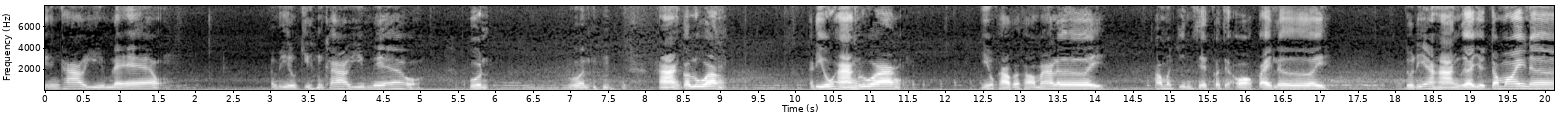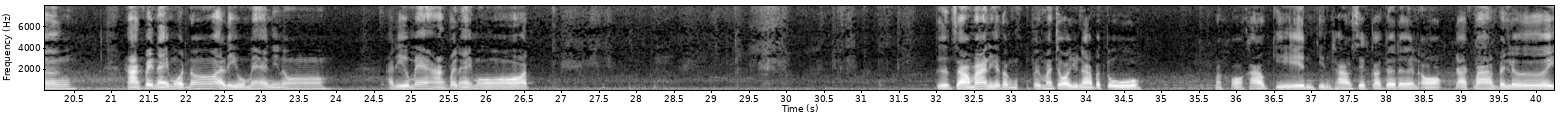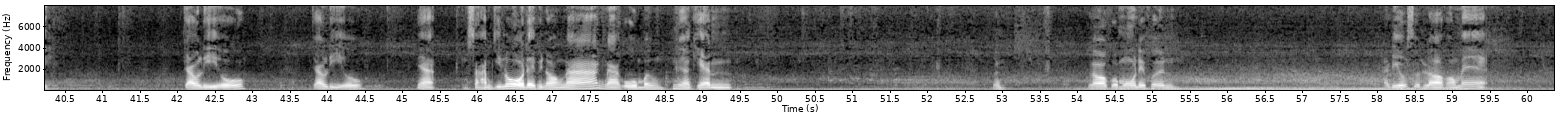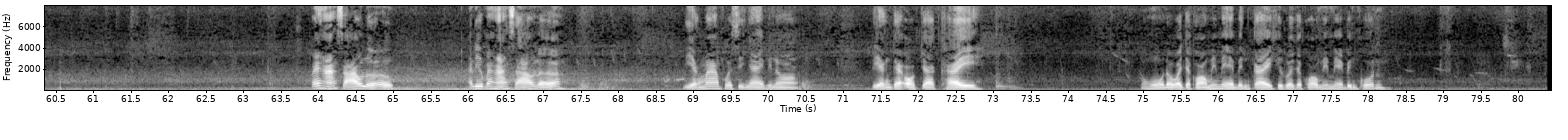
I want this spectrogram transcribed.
กินข้าวอิ่มแล้วหลิวกินข้าวอิ่มแล้วคุณคุณหางก็ล่วงหลิวหางล่วง นิ้วขาวกับเขาวมาเลย เอามากินเสร็จก็จะออกไปเลย ดูดิหางเหลืออยู่ตะม้อยหนึ่ง หางไปไหนหมดเนาะอาหลิวแม่นี่เนาะอาหลิวแม่หางไปไหนหมด เตื่นเช้ามานี่ก็ต้องไปมาจอยอยู่หน้าประตู มาขอข้าวกิน กินข้าวเสร็จก็จะเดินออกจากบ้านไปเลย เจ้าหลิว เจ้าหลิว เนี่ยสามกิโลได้พี่น้องนักหนักอูมเบิงเนื้อแขนรอกว่าโมได้เพลินอะหลิวสุดหล่อของแม่ ไปหาสาวเหรออาเดียวไปหาสาวเหรอเลี้ยงมากผัวสีไงพี่น้องเลี้ยงแต่ออกจากใครโอ้โหแต่ว่าจะของไม่แม่เป็นไก่คิดว่าจะของไม่แม่เป็นคน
